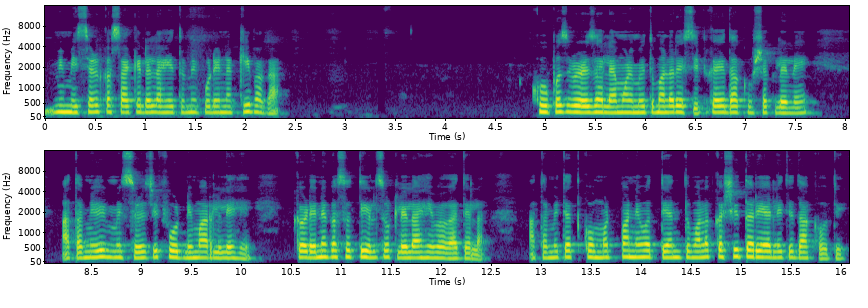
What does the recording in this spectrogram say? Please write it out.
मी मिसळ कसा केलेला आहे तुम्ही पुढे नक्की बघा. खूपच वेळ झाल्यामुळे मी तुम्हाला रेसिपी काही दाखवू शकले नाही. आता मी मिसळची फोडणी मारलेली आहे. कडेनं कसं तेल सुटलेलं आहे बघा त्याला. आता मी त्यात कोमट पाणी ओतते आणि तुम्हाला कशी तरी आली ते दाखवते.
